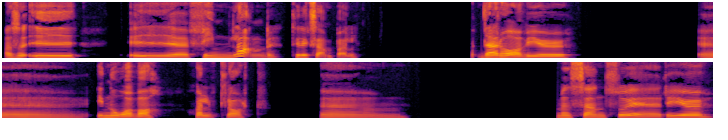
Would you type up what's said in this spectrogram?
Alltså i, i Finland till exempel. Där har vi ju eh, Innova, självklart. Ehm, men sen så är det ju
